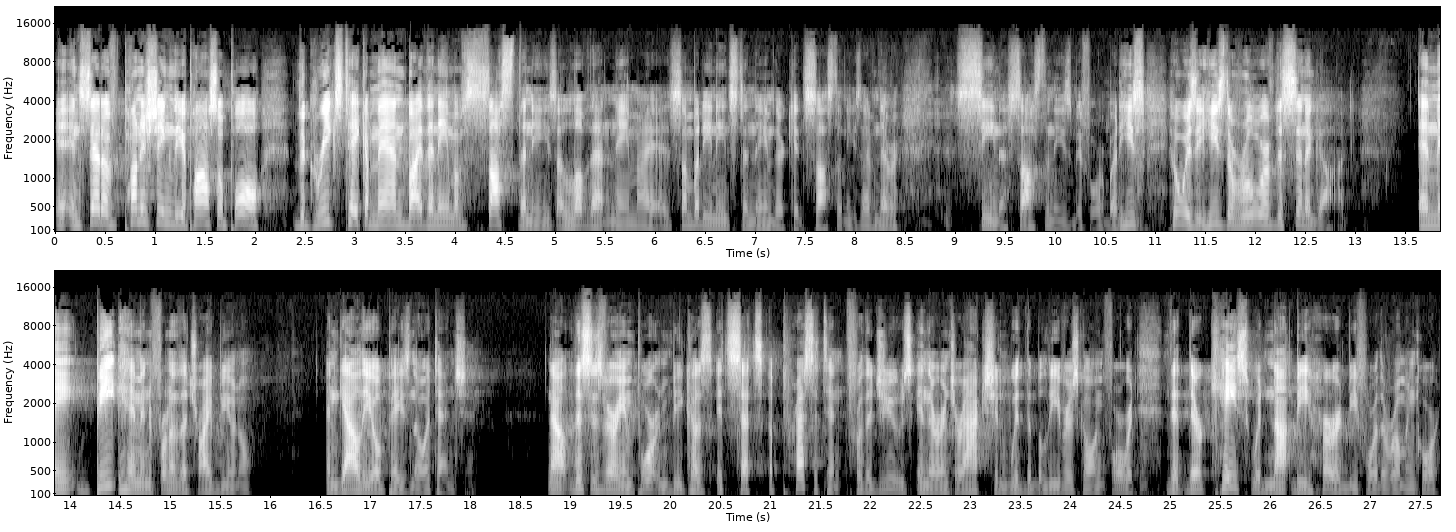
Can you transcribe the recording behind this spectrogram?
Instead of punishing the Apostle Paul, the Greeks take a man by the name of Sosthenes. I love that name. I, somebody needs to name their kid Sosthenes. I've never seen a Sosthenes before, but he's who is he? He's the ruler of the synagogue. And they beat him in front of the tribunal. And Gallio pays no attention. Now, this is very important because it sets a precedent for the Jews in their interaction with the believers going forward, that their case would not be heard before the Roman court.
